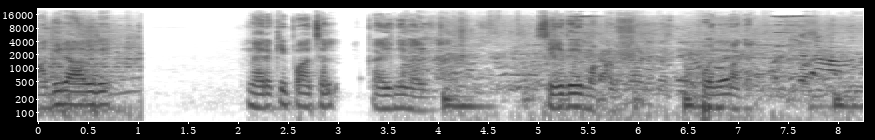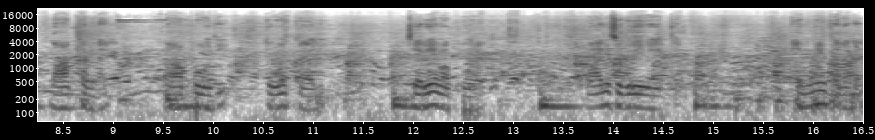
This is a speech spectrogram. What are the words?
അതിരാവിലെ നിരക്കിപ്പാച്ചൽ കഴിഞ്ഞു കഴിഞ്ഞു. സീതയും മക്കളും. പൊന്മകൻ നാക്കണ്ടൻ നാപ്പൂതി തുവക്കാലി ചെറിയ വപ്പൂരൻ ബാലിസുഗ്രീവേത്ത് എന്നീ തലങ്ങൾ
